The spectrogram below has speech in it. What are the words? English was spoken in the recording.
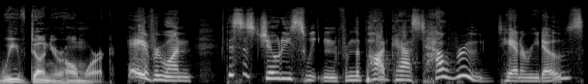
We've done your homework. Hey everyone, this is Jodie Sweetin from the podcast How Rude, Tanneritos.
